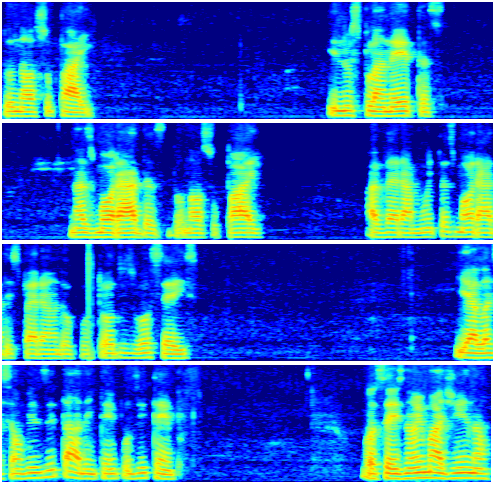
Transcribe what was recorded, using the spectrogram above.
do nosso Pai. E nos planetas, nas moradas do nosso Pai, haverá muitas moradas esperando por todos vocês. E elas são visitadas em tempos e tempos. Vocês não imaginam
